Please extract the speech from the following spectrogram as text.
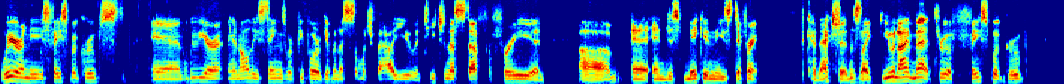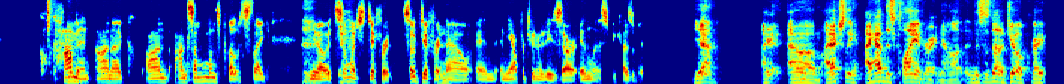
we are in these Facebook groups and we are in all these things where people are giving us so much value and teaching us stuff for free and um and, and just making these different connections like you and I met through a Facebook group c- comment on a on on someone's post like you know it's so much different so different Yeah. now and and the opportunities are endless because of it Yeah. I um I actually I have this client right now, and this is not a joke, right?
